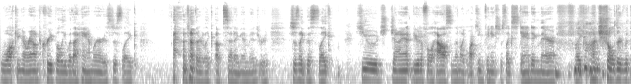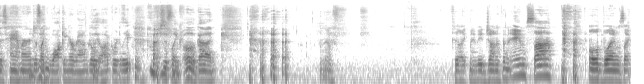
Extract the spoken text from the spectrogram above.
walking around creepily with a hammer is just like another like upsetting image. Where it's just like this like huge, giant, beautiful house, and then like Joaquin Phoenix just like standing there, like unshouldered with his hammer, just like walking around really awkwardly. I was just like, oh god. Yeah. feel like maybe Jonathan Ames saw Old Boy and was like,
